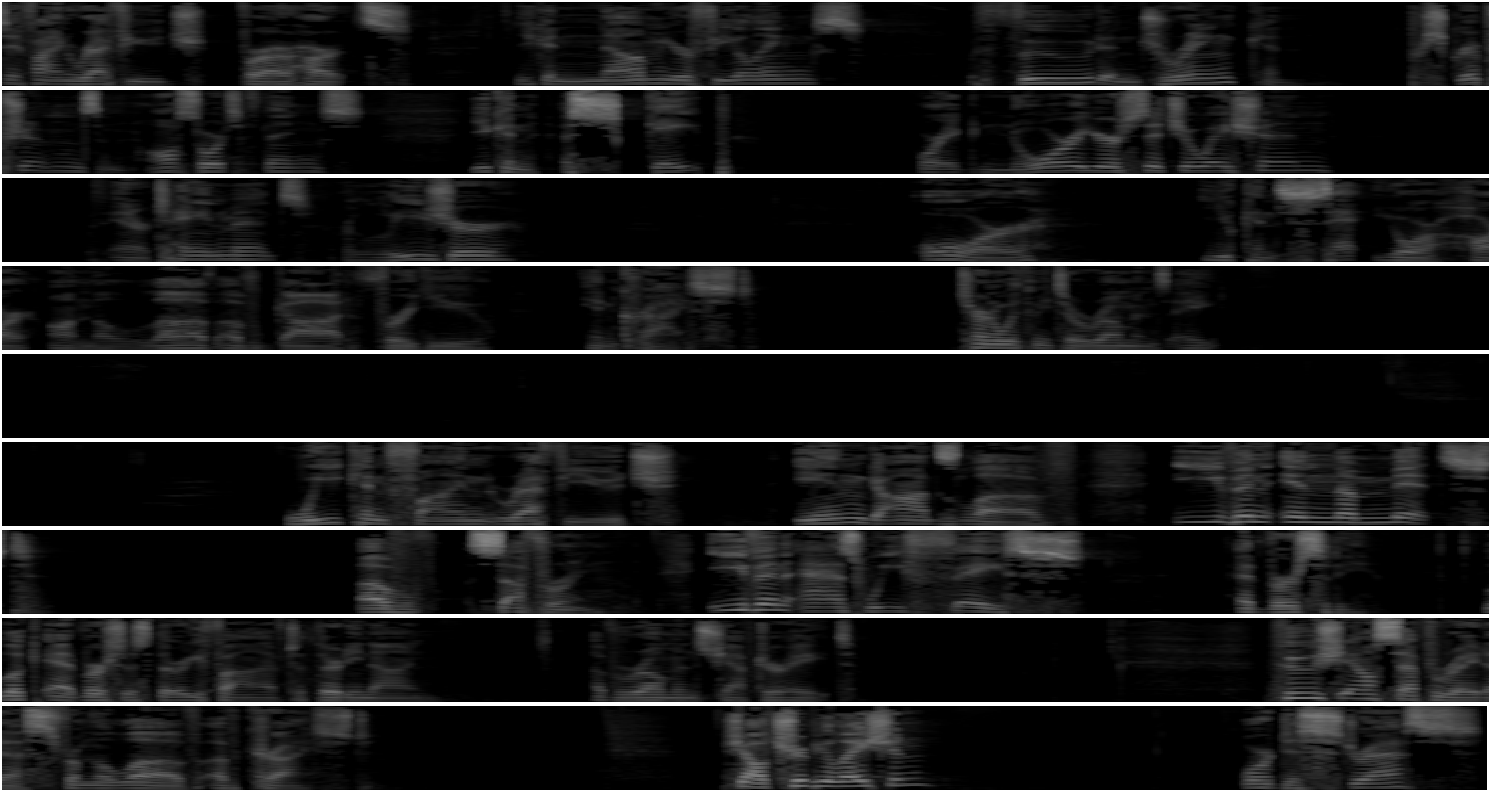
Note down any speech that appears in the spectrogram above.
to find refuge for our hearts. You can numb your feelings with food and drink and prescriptions and all sorts of things. You can escape or ignore your situation with entertainment or leisure. Or you can set your heart on the love of God for you in Christ. Turn with me to Romans 8. We can find refuge in God's love, even in the midst of suffering, even as we face adversity. Look at verses 35 to 39 of Romans chapter 8. Who shall separate us from the love of Christ? Shall tribulation or distress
